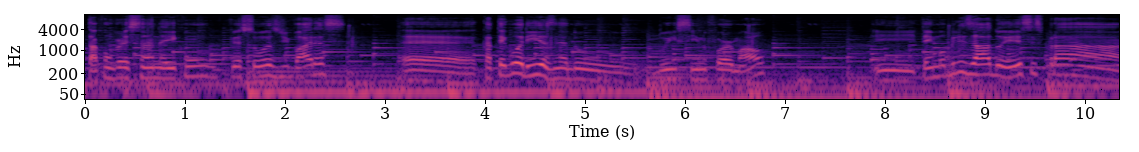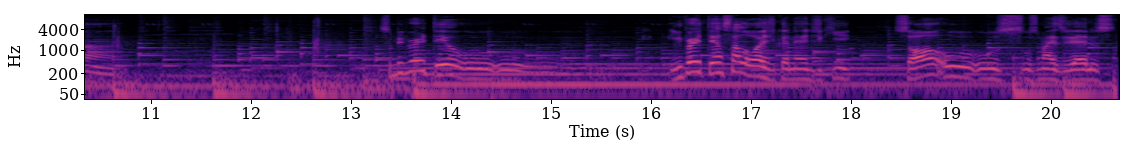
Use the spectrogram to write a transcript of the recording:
está é, conversando aí com pessoas de várias é, categorias né, do, do ensino formal e tem mobilizado esses para subverter o, o, inverter essa lógica né, de que só o, os, os, mais velhos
